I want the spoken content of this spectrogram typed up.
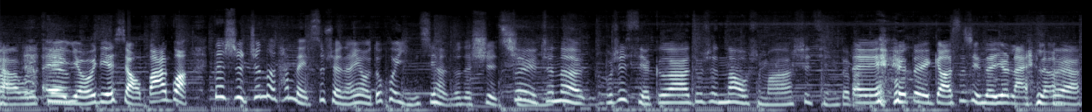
啊，了，我的哎，天！有一点小八卦，但是真的，她每次选男友都会引起很多的事情。对，真的不是写歌啊，就是闹什么事情，对吧？哎，对，搞事情的又来了。对啊，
